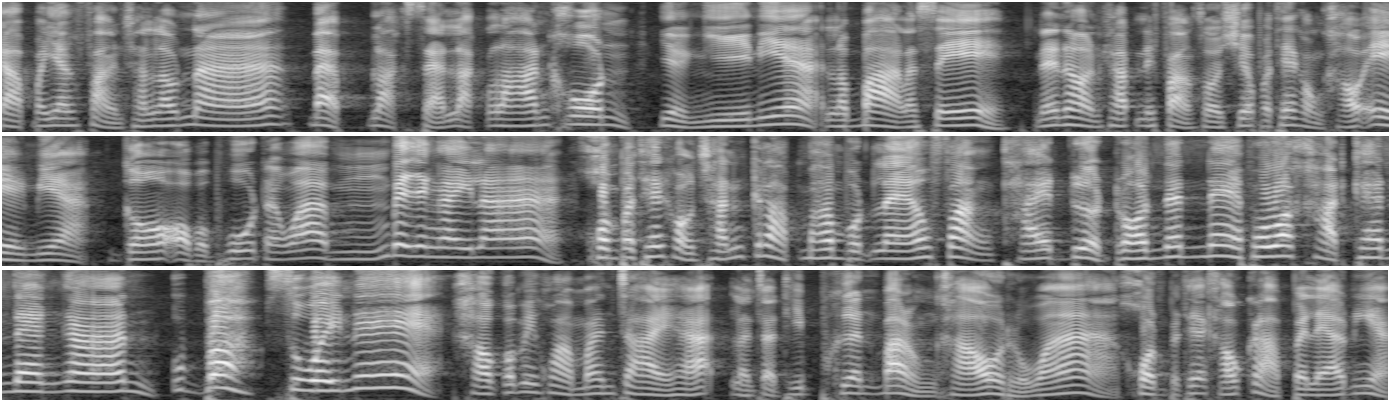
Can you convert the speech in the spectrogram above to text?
กลับมายังฝั่งฉันแล้วนะ แบบหลักแสนหลักล้านคน อย่างนี้เนี่ยลำบากละเซ แน่นอนครับในฝั่งโซเชียลประเทศของเขาเองเนี่ยก็ออกมาพูดนะว่าอืมเป็นยังไงล่ะคนประเทศของฉันกลับมาหมดแล้วฝั่งไทยเดือดร้อนแน่ๆเพราะว่าขาดแคลนแรงงาน อุบะสวยแน่ เขาก็มีความมั่นใจฮะหลังจากที่เพื่อนบ้านของเขาหรือว่าคนประเทศเขากลับไปแล้วเนี่ย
